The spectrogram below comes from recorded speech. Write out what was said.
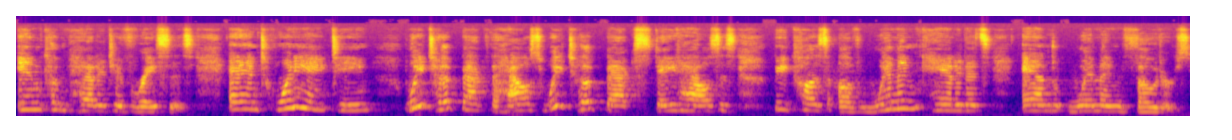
in competitive races. And in 2018, we took back the House, we took back state houses because of women candidates and women voters.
